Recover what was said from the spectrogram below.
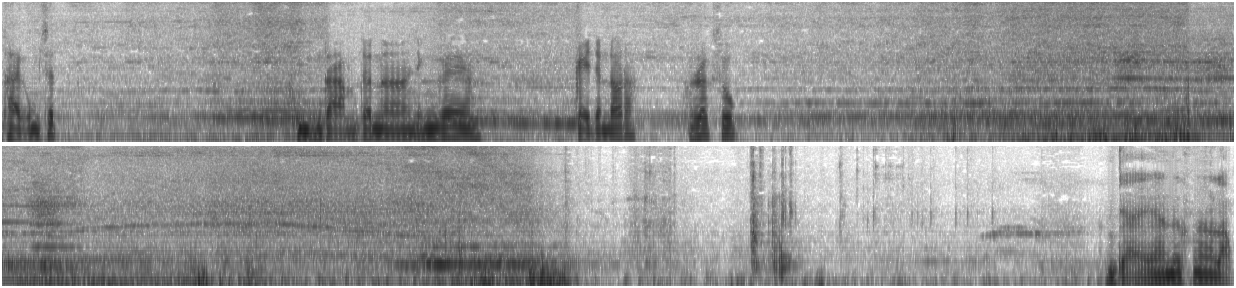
thay công xích. Bông tràm trên những cái cây trên đó đó, rớt xuống. Chạy nước lọc.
